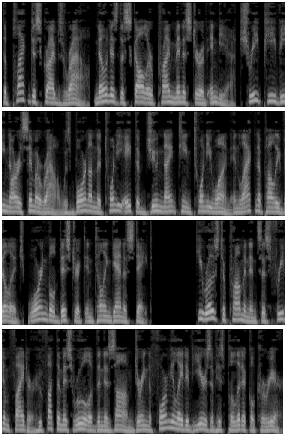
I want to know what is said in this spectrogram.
The plaque describes Rao, known as the scholar Prime Minister of India. Sri P. V. Narasimha Rao was born on 28 June 1921 in Laknapalli village, Warangal district in Telangana state. He rose to prominence as freedom fighter who fought the misrule of the Nizam during the formulative years of his political career.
